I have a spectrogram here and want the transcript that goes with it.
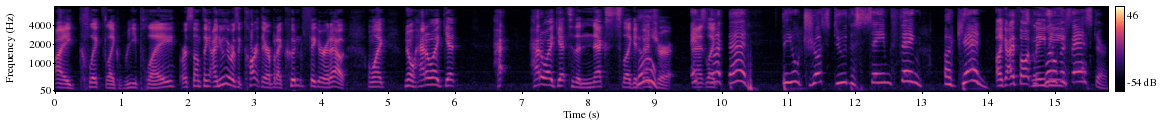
I clicked like replay or something. I knew there was a cart there, but I couldn't figure it out. I'm like, no, how do I get how, how do I get to the next like No, adventure? It's like not that. They'll just do the same thing again. like I thought maybe a little bit faster.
